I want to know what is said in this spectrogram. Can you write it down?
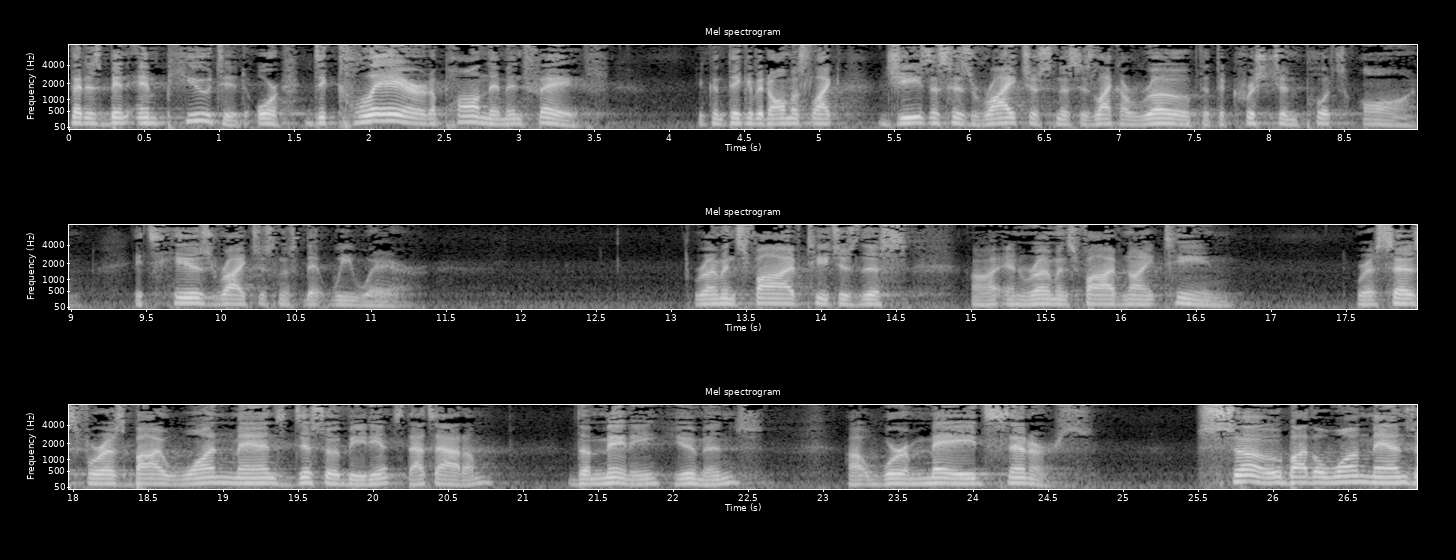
that has been imputed or declared upon them in faith. You can think of it almost like Jesus' righteousness is like a robe that the Christian puts on. It's his righteousness that we wear. Romans 5 teaches this uh, in Romans 5:19, where it says, "For as by one man's disobedience, that's Adam, the many humans uh, were made sinners." So, by the one man's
